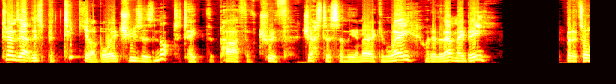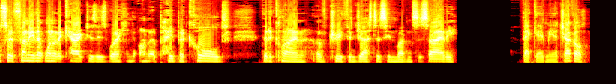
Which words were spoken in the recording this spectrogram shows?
Turns out this particular boy chooses not to take the path of truth, justice, and the American way, whatever that may be. But it's also funny that one of the characters is working on a paper called The Decline of Truth and Justice in Modern Society. That gave me a chuckle.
